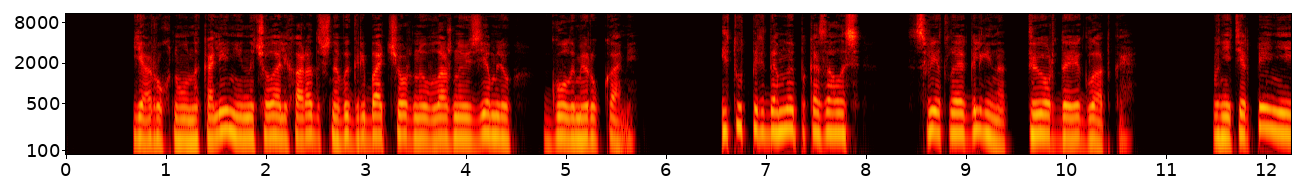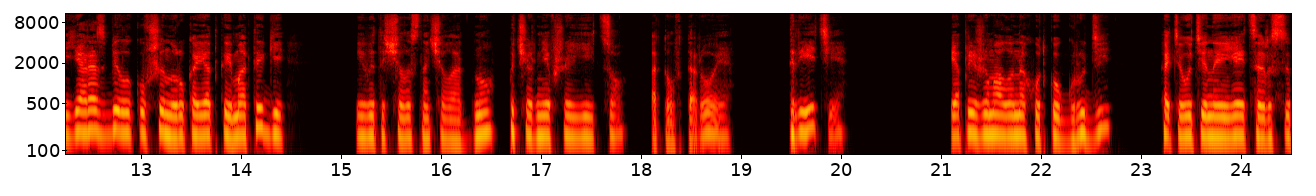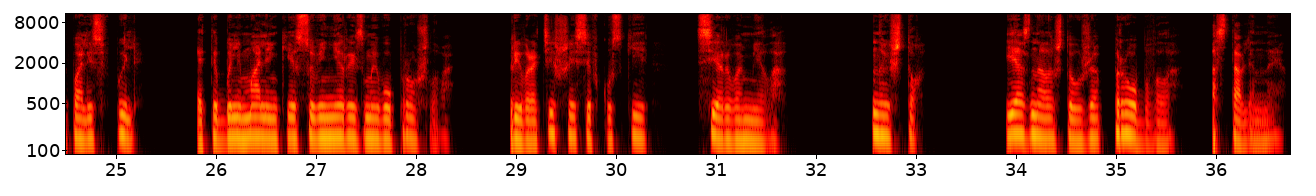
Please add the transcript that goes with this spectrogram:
я рухнула на колени и начала лихорадочно выгребать черную влажную землю голыми руками. И тут передо мной показалась светлая глина, твердая и гладкая. В нетерпении я разбила кувшин рукояткой мотыги и вытащила сначала одно почерневшее яйцо, потом второе, третье. Я прижимала находку к груди, хотя утиные яйца рассыпались в пыль. Это были маленькие сувениры из моего прошлого, превратившиеся в куски серого мела. Ну и что? Я знала, что уже пробовала оставленное.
